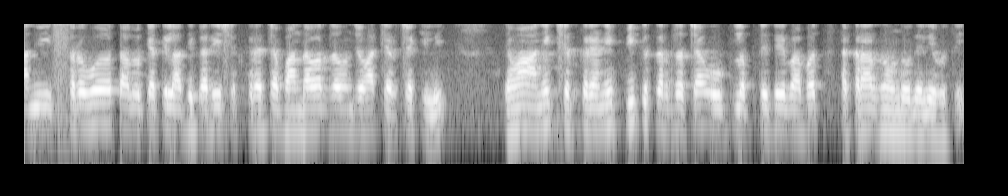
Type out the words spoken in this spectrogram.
आणि सर्व तालुक्यातील अधिकारी शेतकऱ्याच्या बांधावर जाऊन जेव्हा चर्चा केली तेव्हा अनेक शेतकऱ्यांनी पीक कर्जाच्या उपलब्धतेबाबत तक्रार नोंदवलेली होती.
